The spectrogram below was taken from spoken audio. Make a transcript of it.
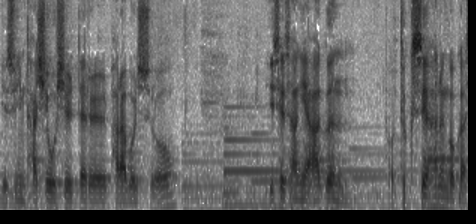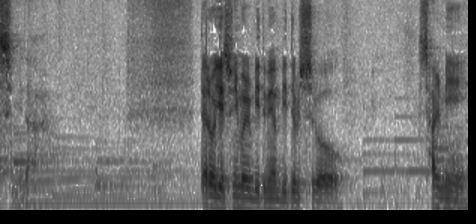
예수님 다시 오실 때를 바라볼수록 이 세상의 악은 더 득세하는 것 같습니다. 때로 예수님을 믿으면 믿을수록 삶이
